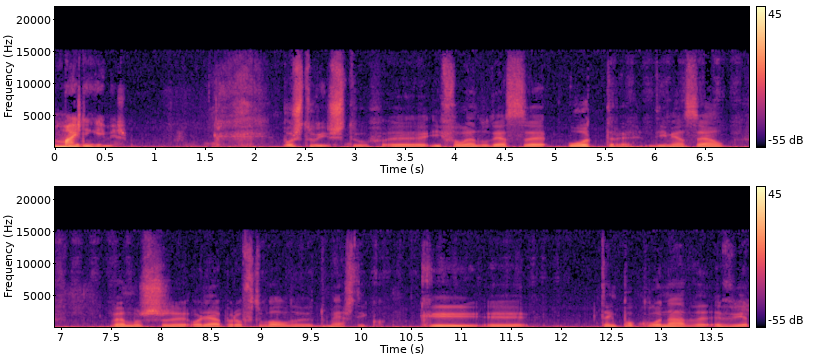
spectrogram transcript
mais ninguém mesmo. Posto isto, uh, e falando dessa outra dimensão, vamos uh, olhar para o futebol uh, doméstico, que tem pouco ou nada a ver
